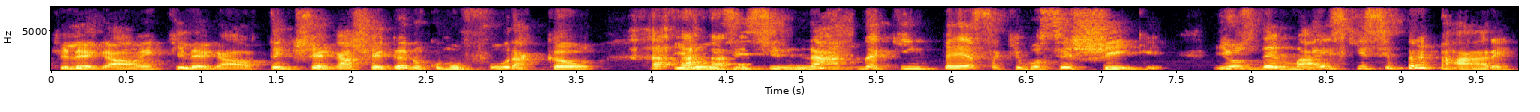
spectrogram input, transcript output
Que legal, hein? Que legal. Tem que chegar chegando como furacão. E não existe nada que impeça que você chegue. E os demais que se preparem.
